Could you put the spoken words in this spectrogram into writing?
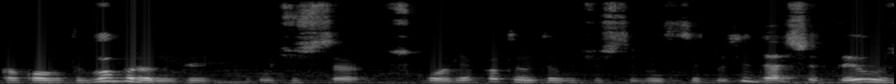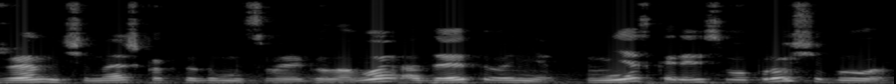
какого-то выбора. Ну, учишься в школе, потом ты учишься в институте, дальше ты уже начинаешь как-то думать своей головой, а до этого нет. Мне, скорее всего, проще было.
